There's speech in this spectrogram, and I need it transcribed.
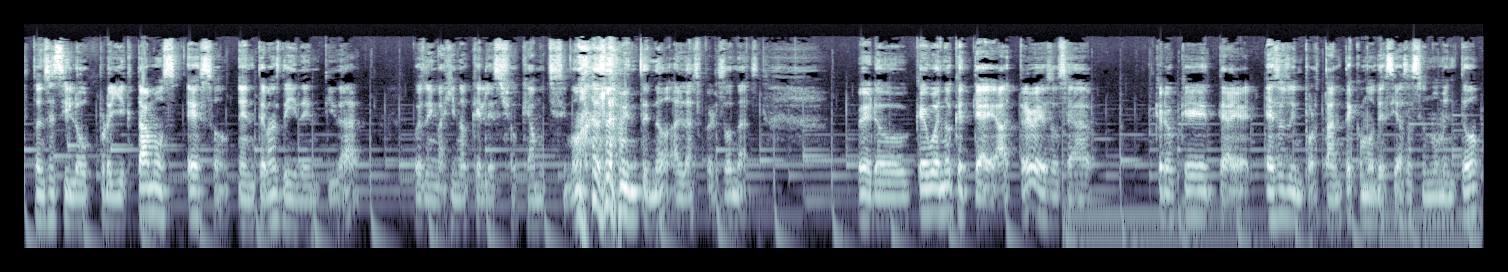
Entonces, si lo proyectamos eso en temas de identidad, pues me imagino que les choquea muchísimo más la mente, ¿no? A las personas. Pero qué bueno que te atreves, o sea, creo que eso es lo importante, como decías hace un momento,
